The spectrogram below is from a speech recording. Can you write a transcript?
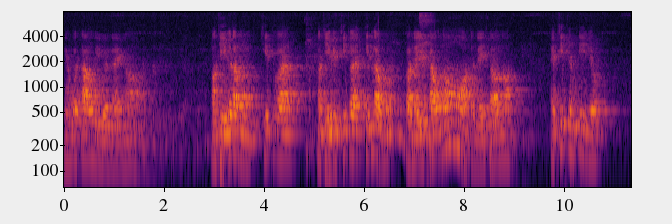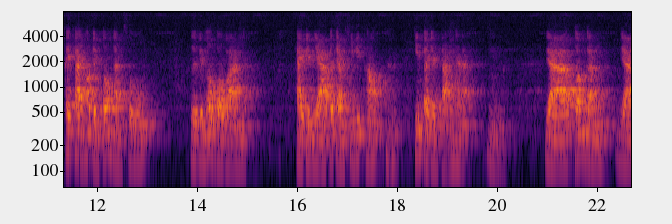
ยังว่าเศร้าดีกันใดเนาะบางทีก็ต้องคิดว่าบางทีไปคิดว่าคิดเราตอนไหนเศร้าเนาะตอนไหนเศร้าเนาะให้คิดจังที่เดียวคล้ายๆเขาเป็นความดันสูงหรือเป็นโรคเบาหวานให้เป็นยาประจำชีวิตเขากินไปจนตายนั่นแหละยาความดันยา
